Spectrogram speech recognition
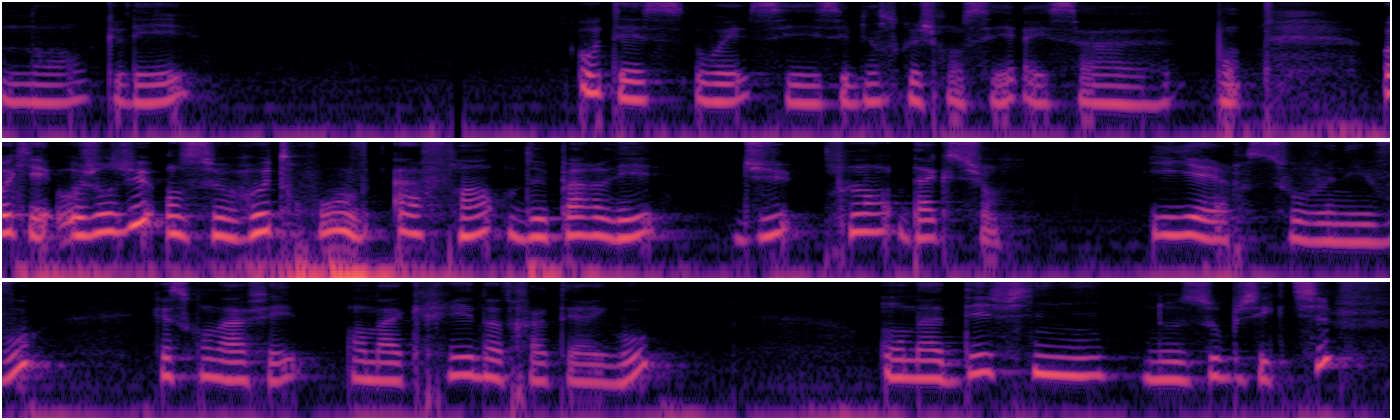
anglais. Hôtesse, ouais, c'est bien ce que je pensais. Aïssa. Bon. Ok, aujourd'hui, on se retrouve afin de parler du plan d'action. Hier, souvenez-vous, qu'est-ce qu'on a fait? On a créé notre alter ego, on a défini nos objectifs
